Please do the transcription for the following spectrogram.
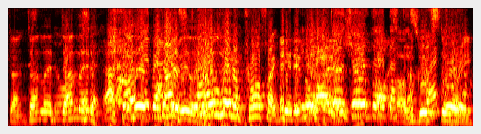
Don't don't let not- don't let Don't let that Don't, distract don't let a profit get in the way of don't- the share don't let price. that of a good story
